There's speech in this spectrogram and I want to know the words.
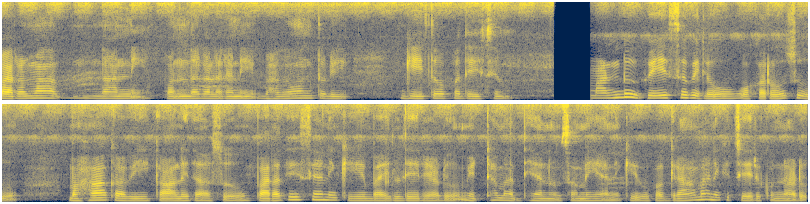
పరమాదాన్ని పొందగలరని భగవంతుడి గీతోపదేశం. మండు వేసవిలో ఒకరోజు మహాకవి కాళిదాసు పరదేశానికి బయలుదేరాడు. మిట్ట మధ్యాహ్నం సమయానికి ఒక గ్రామానికి చేరుకున్నాడు.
